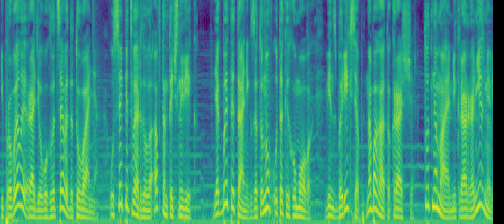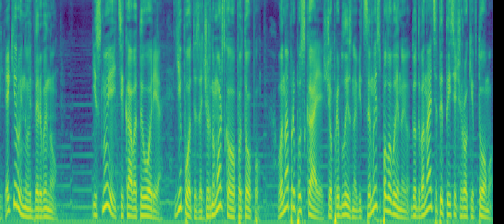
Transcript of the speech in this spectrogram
і провели радіовуглецеве датування. Усе підтвердило автентичний вік. Якби Титанік затонув у таких умовах, він зберігся б набагато краще. Тут немає мікроорганізмів, які руйнують деревину. Існує й цікава теорія гіпотеза Чорноморського потопу. Вона припускає, що приблизно від 7,5 до 12 тисяч років тому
